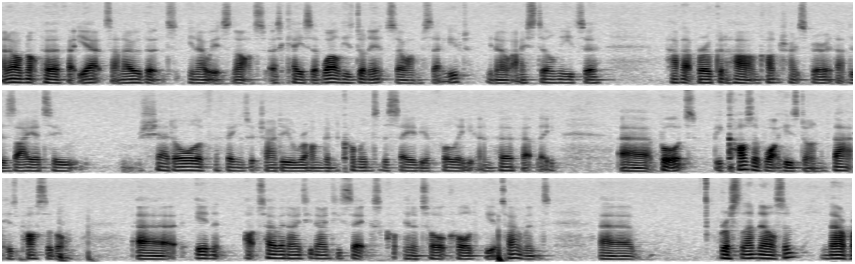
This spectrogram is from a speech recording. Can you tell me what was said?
I know I'm not perfect yet. I know that you know it's not a case of well, he's done it, so I'm saved. You know, I still need to have that broken heart and contrite spirit, that desire to shed all of the things which I do wrong and come unto the Saviour fully and perfectly. Uh, but because of what he's done, that is possible. Uh, in October 1996, in a talk called The Atonement, uh, Russell M. Nelson, now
